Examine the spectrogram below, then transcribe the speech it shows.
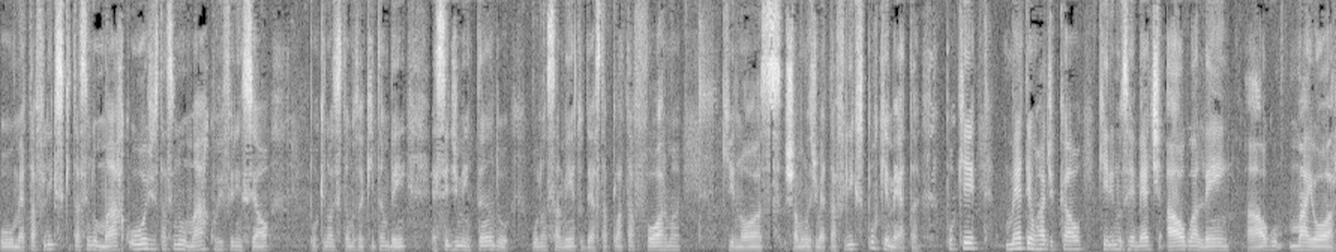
o Metaflix, que está sendo um marco, hoje está sendo um marco referencial, porque nós estamos aqui também é, sedimentando o lançamento desta plataforma que nós chamamos de Metaflix. Por que meta? Porque meta é um radical que ele nos remete a algo além, a algo maior.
